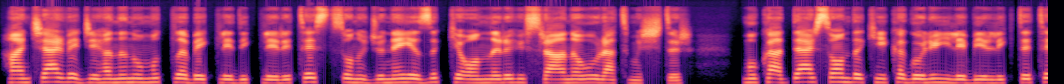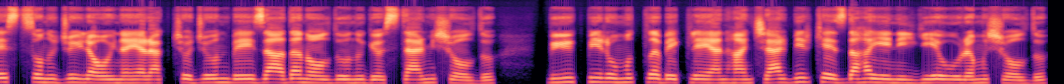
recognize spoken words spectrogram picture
Hançer ve Cihan'ın umutla bekledikleri test sonucu ne yazık ki onları hüsrana uğratmıştır. Mukadder son dakika golü ile birlikte test sonucuyla oynayarak çocuğun Beyza'dan olduğunu göstermiş oldu. Büyük bir umutla bekleyen Hançer bir kez daha yenilgiye uğramış oldu.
